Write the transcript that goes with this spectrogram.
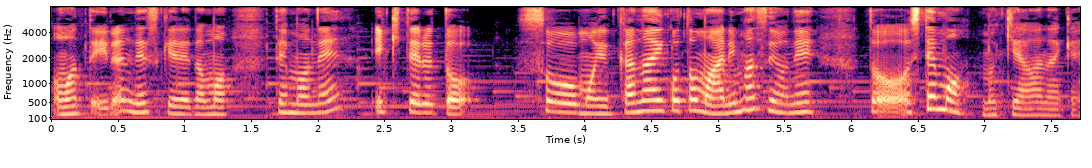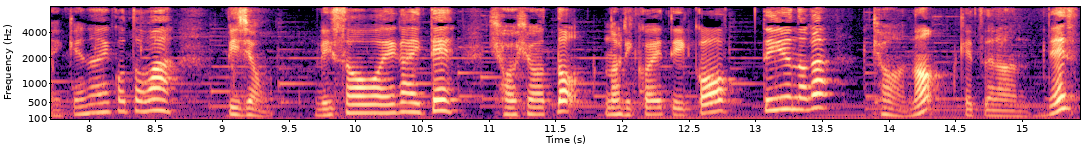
思っているんですけれどもでもね生きてるとそうもいかないこともありますよねどうしても向き合わなきゃいけないことはビジョン理想を描いてひょうひょうと乗り越えていこうっていうのが今日の結論です。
